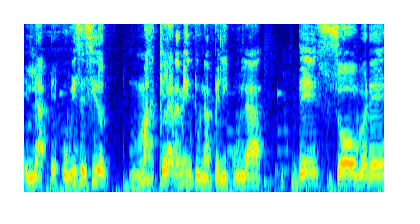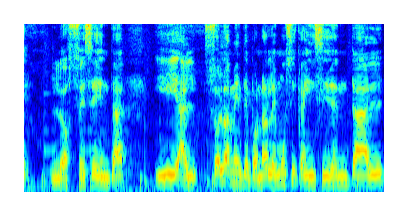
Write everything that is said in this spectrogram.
la- eh, hubiese sido más claramente una película de sobre los 60 y al solamente ponerle música incidental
